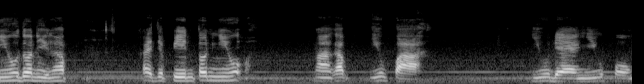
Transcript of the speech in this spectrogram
งิ้วต้นนี้ครับ ใครจะปีนต้นงิ้วมาครับ งิ้วป่า งิ้วแดง งิ้วโปง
